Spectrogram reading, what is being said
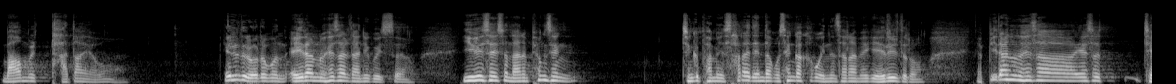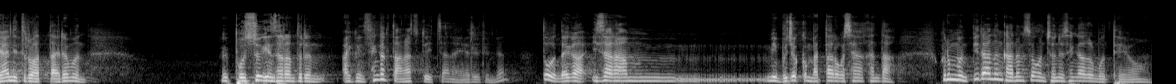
마음을 닫아요. 예를 들어 여러분 A라는 회사를 다니고 있어요. 이 회사에서 나는 평생 진급하면 살아야 된다고 생각하고 있는 사람에게 예를 들어 B라는 회사에서 제안이 들어왔다. 이러면 보수적인 사람들은 아 이건 생각도 안 할 수도 있잖아요 예를 들면. 또 내가 이 사람이 무조건 맞다라고 생각한다. 그러면 B라는 가능성은 전혀 생각을 못해요.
